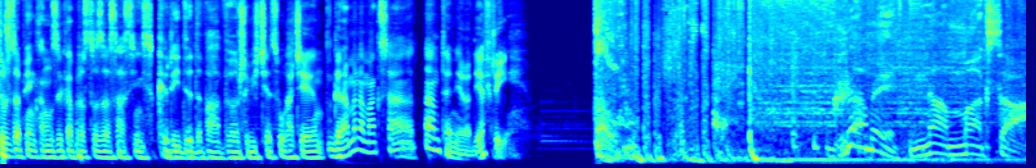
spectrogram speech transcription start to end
Cóż za piękna muzyka prosto z Assassin's Creed 2. Wy oczywiście słuchacie Gramy na Maxa na antenie Radia Free. Gramy na maksa.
